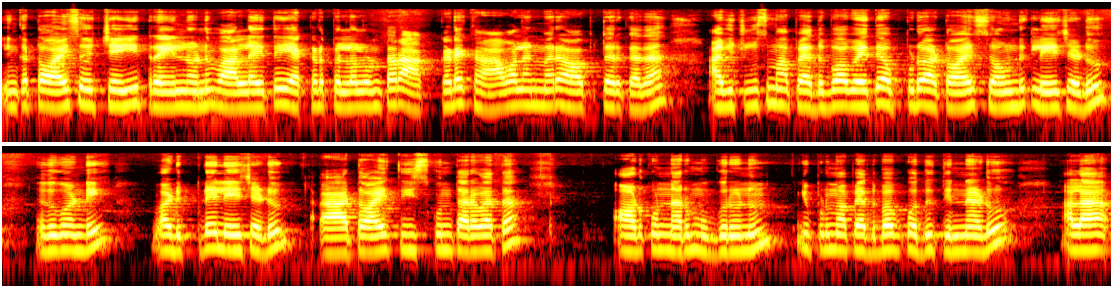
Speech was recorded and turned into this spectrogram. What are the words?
ఇంకా టాయ్స్ వచ్చాయి ట్రైన్లోనే. వాళ్ళైతే ఎక్కడ పిల్లలు ఉంటారో అక్కడే కావాలని మరి ఆపుతారు కదా. అవి చూసి మా పెద్ద బాబు అయితే అప్పుడు ఆ టాయ్స్ సౌండ్కి లేచాడు. ఎదుగోండి వాడు ఇప్పుడే లేచాడు. ఆ టాయ్ తీసుకున్న తర్వాత ఆడుకున్నారు ముగ్గురును. ఇప్పుడు మా పెద్దబాబు కొద్దిగా తిన్నాడు. అలా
